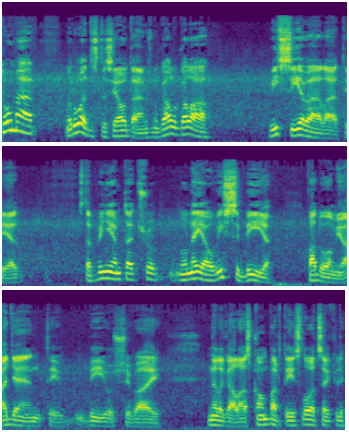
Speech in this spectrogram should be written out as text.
Tomēr rodas tas jautājums, nu galu galā visi ievēlētie, starp viņiem taču nu, ne jau visi bija padomju aģenti bijuši vai nelegālās kompartijas locekļi.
